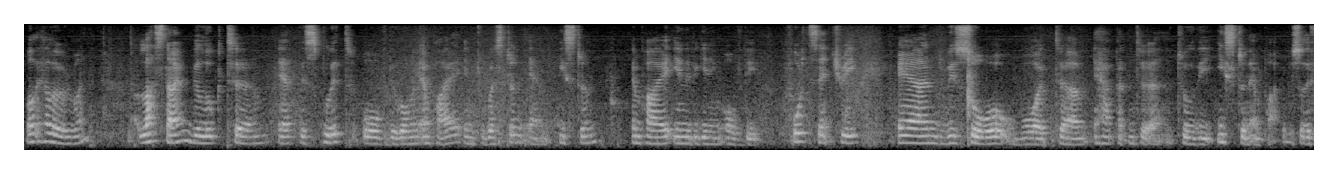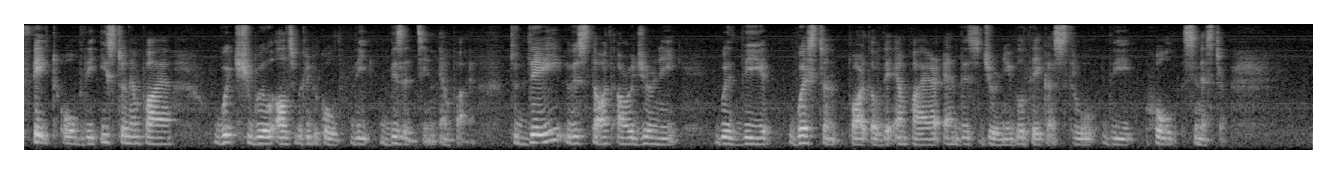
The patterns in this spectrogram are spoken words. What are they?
Well, hello everyone. Last time we looked um, at the split of the Roman Empire into Western and Eastern Empire in the beginning of the 4th century and we saw what um, happened uh, to the Eastern Empire. We saw the fate of the Eastern Empire which will ultimately be called the Byzantine Empire. Today we start our journey with the western part of the empire and this journey will take us through the whole semester.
